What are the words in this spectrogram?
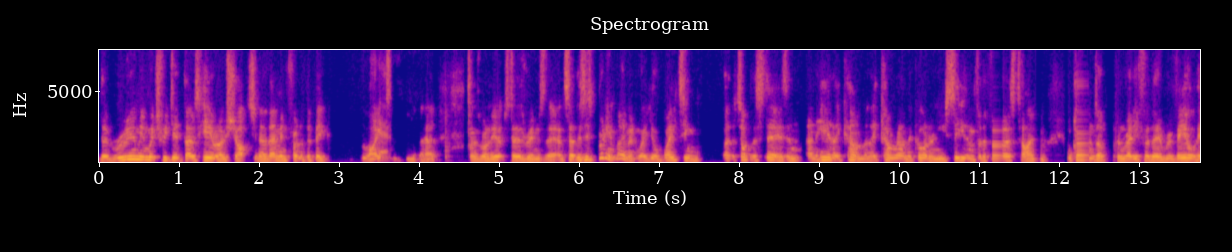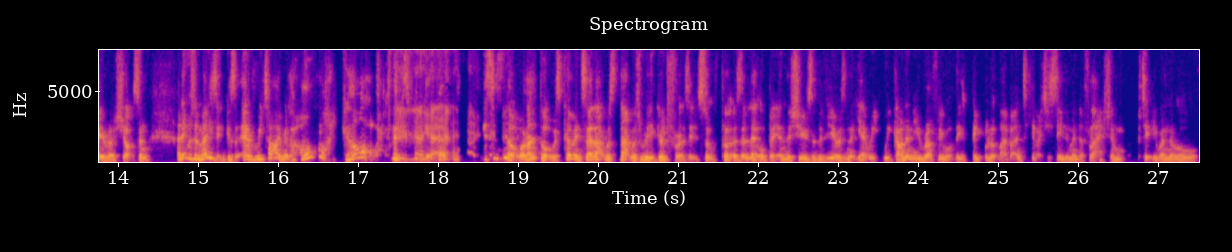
the room in which we did those hero shots you know them in front of the big light that they had it was one of the upstairs rooms there. And so there's this brilliant moment where you're waiting at the top of the stairs and, and here they come and they come around the corner and you see them for the first time and climbed up and ready for their reveal hero shots and and it was amazing because every time you're like oh my god Yeah. this is not what I thought was coming. So that was that was really good for us. It sort of put us a little bit in the shoes of the viewers, and that, yeah, we, we kind of knew roughly what these people look like, but until you actually see them in the flesh, and particularly when they're all,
